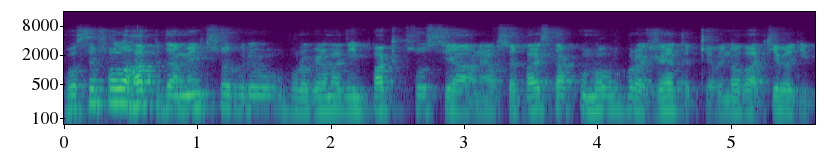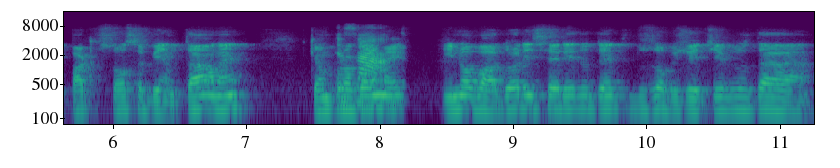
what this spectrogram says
Você falou rapidamente sobre o programa de impacto social, né? O SEBRAE está com um novo projeto, que é o Inovativa de Impacto Socioambiental, né? Que é um programa Exato. inovador inserido dentro dos objetivos da,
